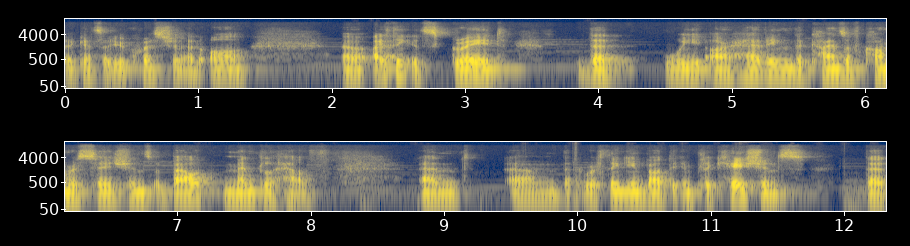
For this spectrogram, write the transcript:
it gets at your question at all. Uh, I think it's great that we are having the kinds of conversations about mental health, and um, that we're thinking about the implications that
